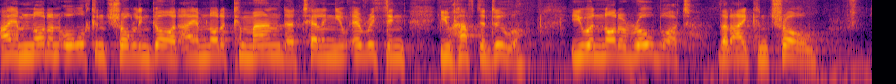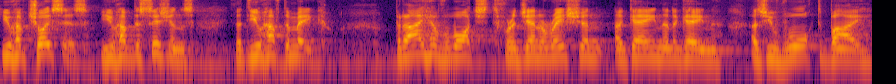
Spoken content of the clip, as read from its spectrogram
I am not an all controlling God. I am not a commander telling you everything you have to do. You are not a robot that I control. You have choices, you have decisions that you have to make. But I have watched for a generation again and again as you've walked by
